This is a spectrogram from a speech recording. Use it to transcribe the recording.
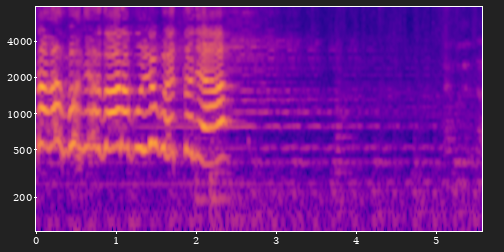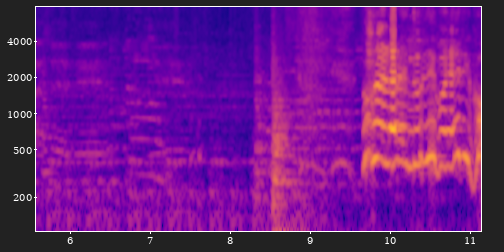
단 한 번이라도 알아보려고 했더냐 오늘날에 누리고 애리고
